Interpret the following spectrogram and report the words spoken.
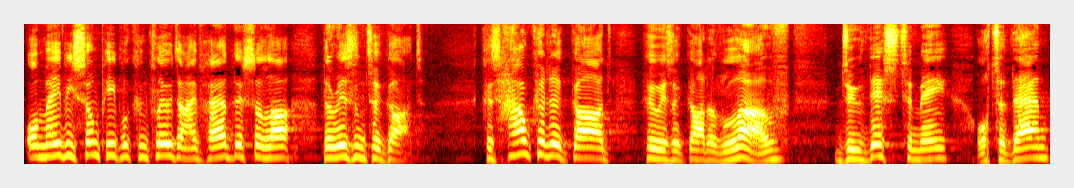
Or maybe some people conclude, and I've heard this a lot, there isn't a God. Because how could a God who is a God of love do this to me or to them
